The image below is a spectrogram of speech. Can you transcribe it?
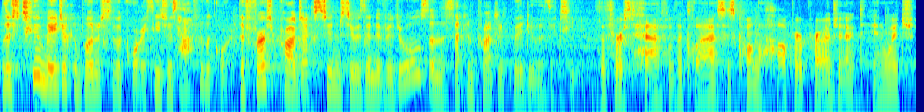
There's two major components to the course, each is half of the course. The first project students do as individuals, and the second project they do as a team. The first half of the class is called the Hopper Project, in which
